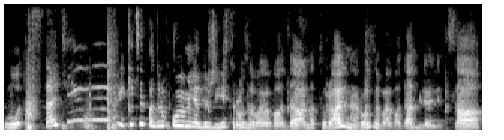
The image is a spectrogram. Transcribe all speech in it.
Вот, кстати, прикиньте, под рукой у меня даже есть розовая вода, натуральная розовая вода для лица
